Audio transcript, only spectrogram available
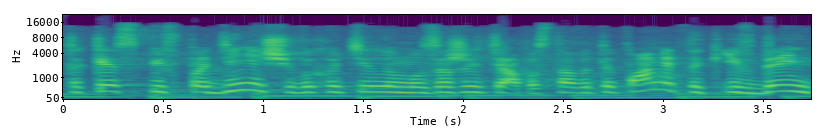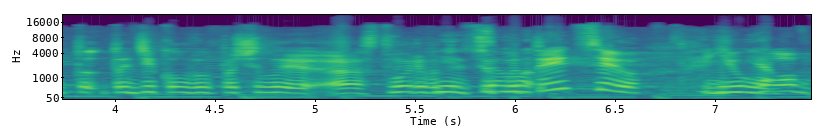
таке співпадіння, що ви хотіли йому за життя поставити пам'ятник, і в день тоді, коли ви почали е, створювати Ні, цю ми- петицію, Ні, його ні.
